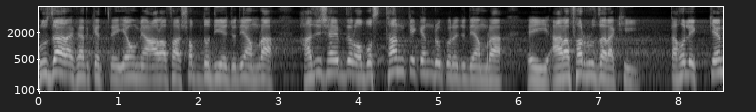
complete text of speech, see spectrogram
রোজা রাখার ক্ষেত্রে ইয়ৌমে আরাফা শব্দ দিয়ে যদি আমরা হাজি সাহেবদের অবস্থানকে কেন্দ্র করে যদি আমরা এই আরাফার রোজা রাখি তাহলে কেন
